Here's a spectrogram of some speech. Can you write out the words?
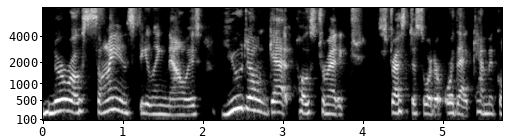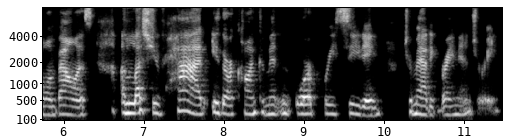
neuroscience feeling now is you don't get post traumatic stress disorder or that chemical imbalance unless you've had either a concomitant or a preceding traumatic brain injury.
